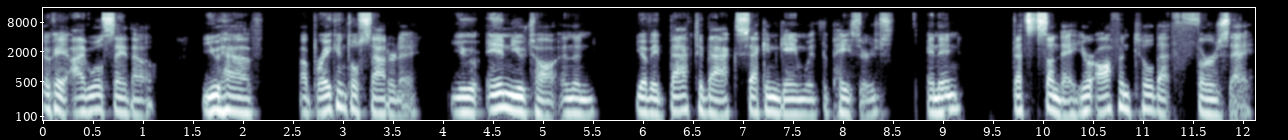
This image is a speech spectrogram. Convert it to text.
Okay, I will say though, you have a break until Saturday. You're in Utah, and then you have a back-to-back second game with the Pacers, and then that's Sunday. You're off until that Thursday.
